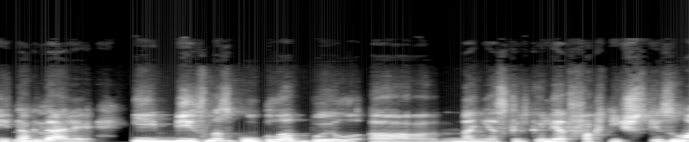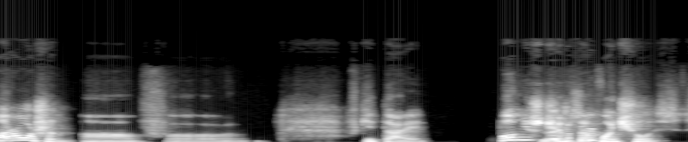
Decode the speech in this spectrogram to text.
и так угу. далее. И бизнес Гугла был а, на несколько лет фактически заморожен в, в Китае. Помнишь, Но чем закончилось?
